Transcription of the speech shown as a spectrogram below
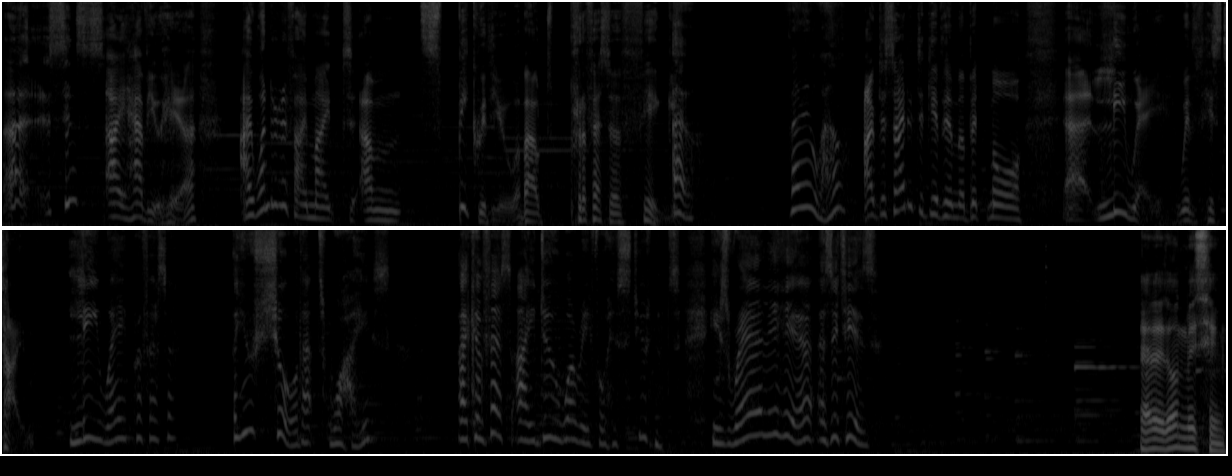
uh, since I have you here, I wonder if I might um speak with you about Professor Fig. Oh, very well. I've decided to give him a bit more uh, leeway with his time. Leeway, Professor? Are you sure that's wise? I confess I do worry for his students. He's rarely here as it is. And I don't miss him.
